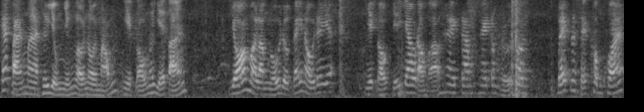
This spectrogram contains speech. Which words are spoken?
Các bạn mà sử dụng những loại nồi mỏng, nhiệt độ nó dễ tản. Gió mà làm nguội được đáy nồi đi á, nhiệt độ chỉ dao động ở 200 200 rưỡi thôi. Bếp nó sẽ không khóa,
